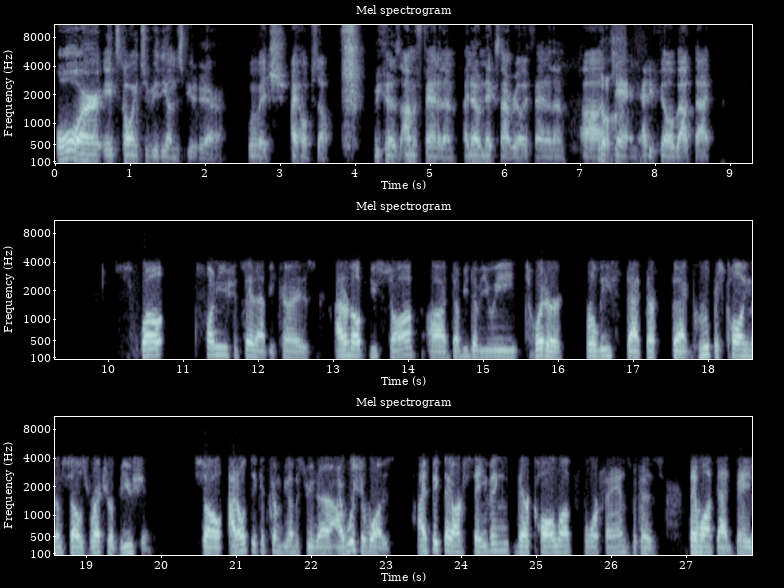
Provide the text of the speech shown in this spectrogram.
or it's going to be the Undisputed Era, which I hope so, because I'm a fan of them. I know Nick's not really a fan of them. Uh, Dan, how do you feel about that? Well, funny you should say that because I don't know if you saw uh, WWE Twitter released that their that group is calling themselves Retribution. So I don't think it's going to be Undisputed Era. I wish it was. I think they are saving their call up for fans because they want that Bay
